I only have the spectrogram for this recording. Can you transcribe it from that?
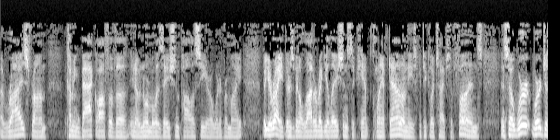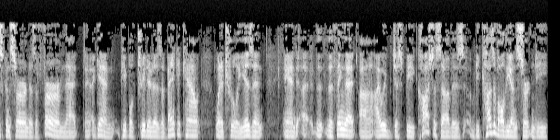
arise from coming back off of a you know normalization policy or whatever might. But you're right. There's been a lot of regulations to camp, clamp down on these particular types of funds, and so we're we're just concerned as a firm that again people treat it as a bank account when it truly isn't. And uh, the the thing that uh, I would just be cautious of is because of all the uncertainty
